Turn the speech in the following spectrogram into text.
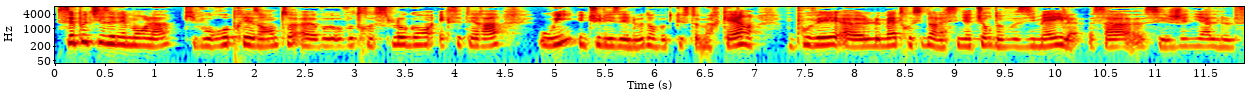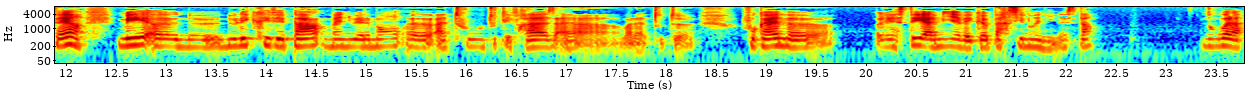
ces petits éléments-là qui vous représentent, euh, votre slogan, etc., oui, utilisez-le dans votre Customer Care. Vous pouvez euh, le mettre aussi dans la signature de vos emails, ça c'est génial de le faire, mais euh, ne, l'écrivez pas manuellement à toutes les phrases, à, voilà, faut quand même rester ami avec parcimonie, n'est-ce pas? Donc voilà,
